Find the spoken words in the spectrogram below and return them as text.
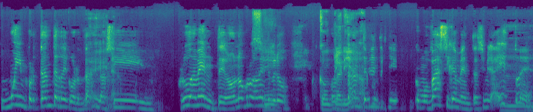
muy importante recordarlo así crudamente, o no crudamente, pero con constantemente, como básicamente, así, mira, esto es.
